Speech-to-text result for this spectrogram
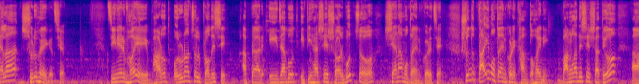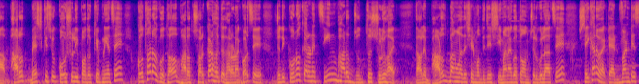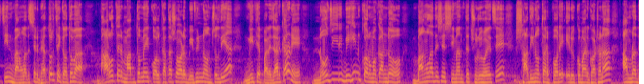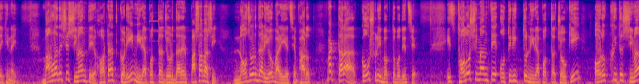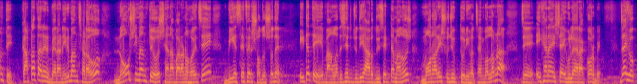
খেলা শুরু হয়ে গেছে। চীনের ভয়ে ভারত অরুণাচল প্রদেশে আপনার এই যাবৎ ইতিহাসে সর্বোচ্চ সেনা মোতায়েন করেছে। শুধু তাই মোতায়েন করে ক্ষান্ত হয়নি, বাংলাদেশের সাথেও ভারত বেশ কিছু কৌশলী পদক্ষেপ নিয়েছে। কোথাও না কোথাও ভারত সরকার হয়তো ধারণা করছে, যদি কোনো কারণে চীন ভারত যুদ্ধ শুরু হয়, তাহলে ভারত বাংলাদেশের মধ্যে যে সীমানাগত অঞ্চলগুলো আছে, সেখানেও একটা অ্যাডভান্টেজ চীন বাংলাদেশের ভেতর থেকে অথবা ভারতের মাধ্যমে কলকাতা শহরে বিভিন্ন অঞ্চল দিয়ে নিতে পারে। যার কারণে নজিরবিহীন কর্মকাণ্ড বাংলাদেশের সীমান্তে শুরু হয়েছে স্বাধীনতার পরে এরকম আর ঘটনা আমরা দেখি নাই। বাংলাদেশের সীমান্তে হঠাৎ করেই নিরাপত্তা জোরদারের পাশাপাশি নজরদারিও বাড়িয়েছে ভারত, বাট তারা কৌশলী বক্তব্য দিচ্ছে। স্থল সীমান্তে অতিরিক্ত নিরাপত্তা চৌকি, অরক্ষিত সীমান্তে কাটাতারের বেড়া নির্মাণ ছাড়াও নৌ সীমান্তেও সেনা বাড়ানো হয়েছে বিএসএফের সদস্যদের। এটাতে বাংলাদেশের যদি আর দুই সাইডটা মানুষ মরারই সুযোগ তৈরি হচ্ছে। আমি বললাম না যে এখানে এসে এগুলো এরা করবে। যাই হোক,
